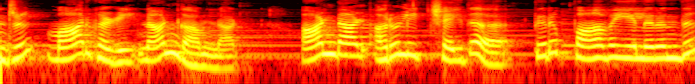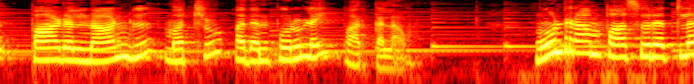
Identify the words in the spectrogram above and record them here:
இன்று மார்கழி நான்காம் நாள். ஆண்டாள் அருளி செய்த திருப்பாவையிலிருந்து பாடல் நான்கு மற்றும் அதன் பொருளை பார்க்கலாம். மூன்றாம் பாசுரத்தில்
